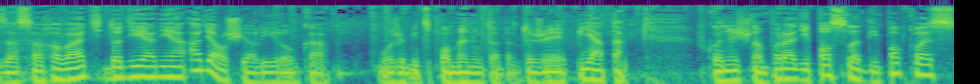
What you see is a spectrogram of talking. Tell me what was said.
zasahovať do diania. A ďalšia lírovka môže byť spomenutá, pretože je piata konečnom poradí posledný pokles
